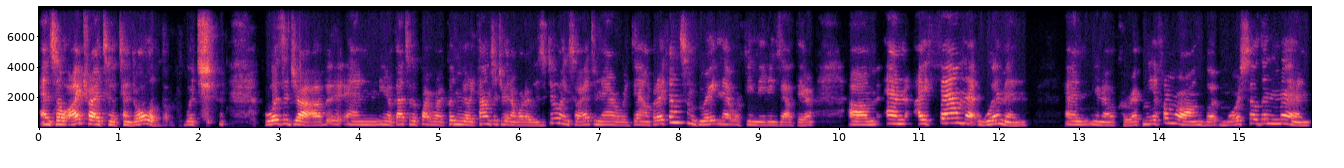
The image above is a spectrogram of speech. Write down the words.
And so I tried to attend all of them, which was a job and you know got to the point where I couldn't really concentrate on what I was doing, so I had to narrow it down. But I found some great networking meetings out there, um, and I found that women, and you know, correct me if I'm wrong, but more so than men,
